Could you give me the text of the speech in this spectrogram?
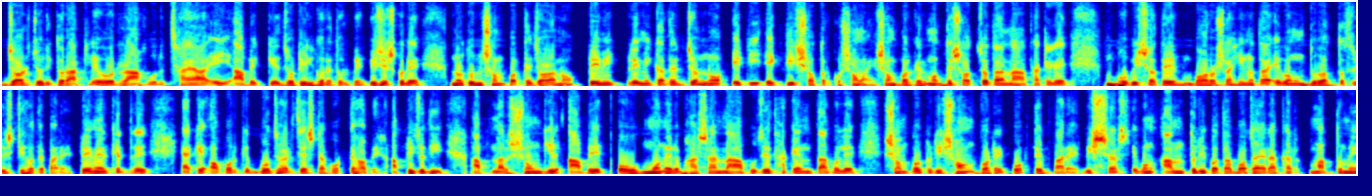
জর্জরিত রাখলেও রাহুর ছায়া এই আবেগকে জটিল করে তুলবে। বিশেষ করে নতুন সম্পর্কে জড়ানো প্রেমিক প্রেমিকাদের জন্য এটি একটি সতর্ক সময়। সম্পর্কের মধ্যে স্বচ্ছতা না থাকলে ভবিষ্যতে ভরসাহীনতা এবং দূরত্ব সৃষ্টি হতে পারে। প্রেমের ক্ষেত্রে একে অপরকে বোঝার চেষ্টা করতে হবে। আপনি যদি আপনার সঙ্গীর আবেগ ও মনের ভাষা না বুঝে থাকেন, তাহলে সম্পর্কটি সংকটে পড়তে পারে। বিশ্বাস এবং আন্তরিকতা বজায় রাখার মাধ্যমে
